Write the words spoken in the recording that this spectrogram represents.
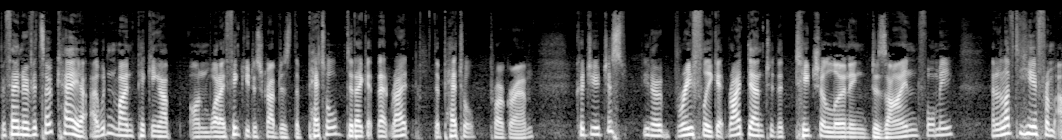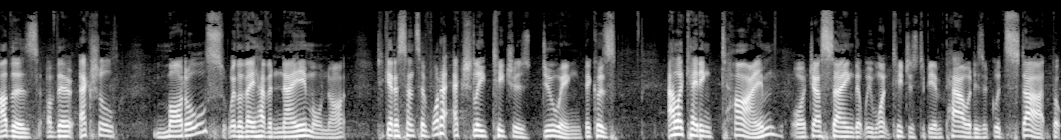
Buthaina, if it's okay, I wouldn't mind picking up on what I think you described as the PETAL. Did I get that right? The PETAL program. Could you just, you know, briefly get right down to the teacher learning design for me? And I'd love to hear from others of their actual models, whether they have a name or not, to get a sense of what are actually teachers doing because allocating time or just saying that we want teachers to be empowered is a good start, but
